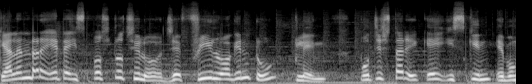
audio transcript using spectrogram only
ক্যালেন্ডারে এটা স্পষ্ট ছিল যে free log in to claim পঁচিশ তারিখ এই স্কিন এবং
